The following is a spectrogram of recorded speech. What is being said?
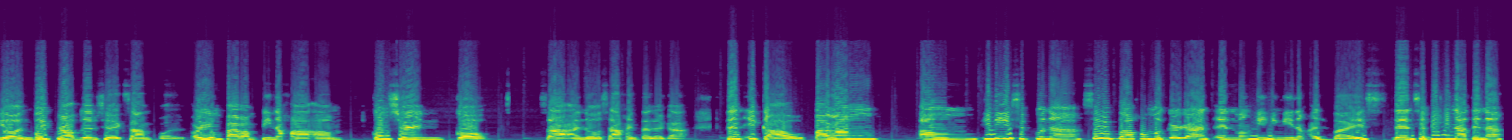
Yon, boy problems yung example or yung parang pinaka um, concern ko sa ano sa akin talaga. Then ikaw, parang um, iniisip ko na, sa'yo ba ako mag-rant and manghihingi ng advice? Then, sabihin natin na,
